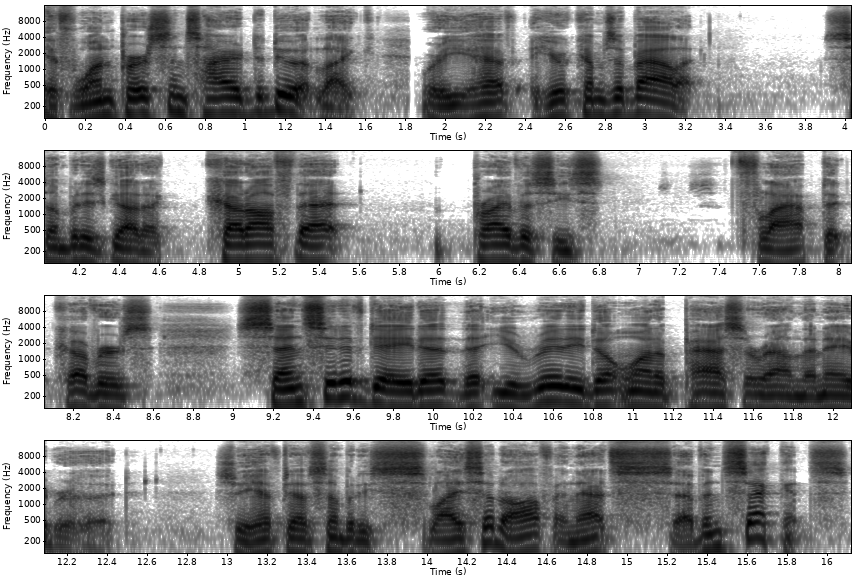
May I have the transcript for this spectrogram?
If one person's hired to do it, like where you have here comes a ballot, somebody's got to cut off that privacy flap that covers sensitive data that you really don't want to pass around the neighborhood. So you have to have somebody slice it off, and that's seven seconds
